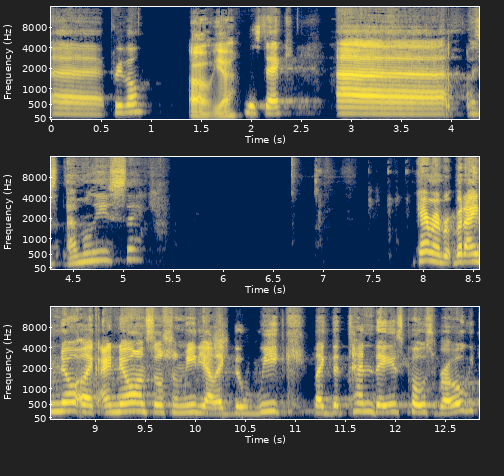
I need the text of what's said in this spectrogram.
uh Prevost Oh yeah. was sick. Uh was Emily sick? Can't remember, but I know, like, I know on social media, like the week, like the 10 days post Rogue,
